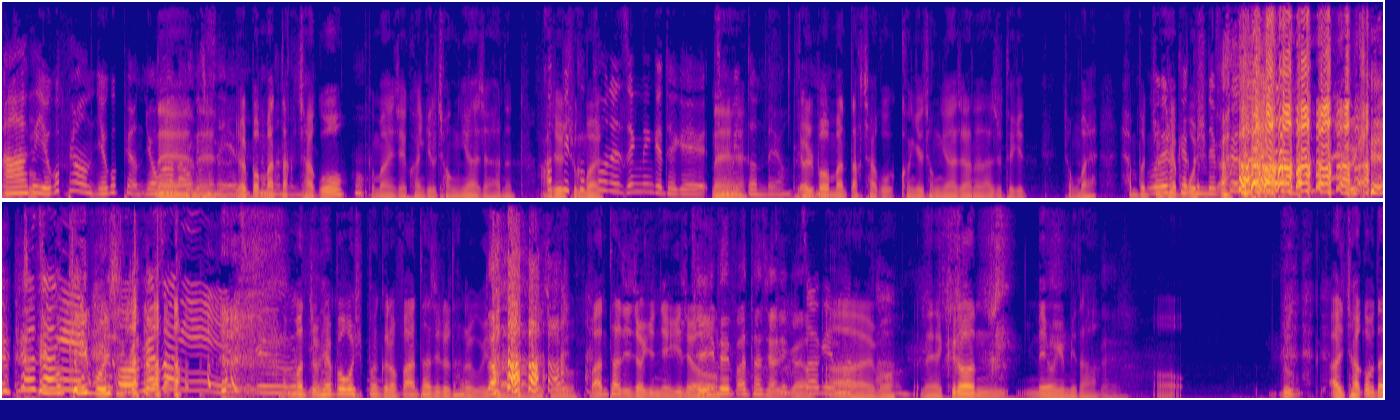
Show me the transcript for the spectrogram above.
아, 그 예고편 예고편 영화 나오기 전에 열 예고편 번만 딱. 자고 어. 그만 이제 관계를 정리하자 하는 아주 커피 정말 쿠폰을 찍는 게 되게 네. 재밌던데요. 열 번만 딱 자고 관계를 정리하자 하는 아주 되게 정말 한 번쯤 해보고 근데 싶 표정이 표정이 행복해 보이시나? 어, 표정이 지금 한 번쯤 해보고 싶은 그런 판타지를 다루고 있는 아주 판타지적인 얘기죠. 개인의 판타지 아닌가요? 아. 뭐, 네 그런 내용입니다. 네. 어, 누, 아니 잠깐만 나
